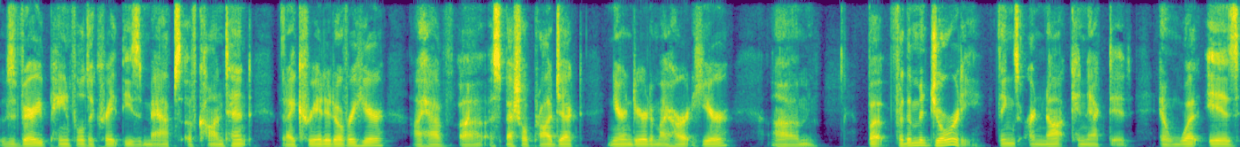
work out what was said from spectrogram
It was very painful to create these maps of content that I created over here. I have uh, a special project near and dear to my heart here. Um, but for the majority, things are not connected. And what is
